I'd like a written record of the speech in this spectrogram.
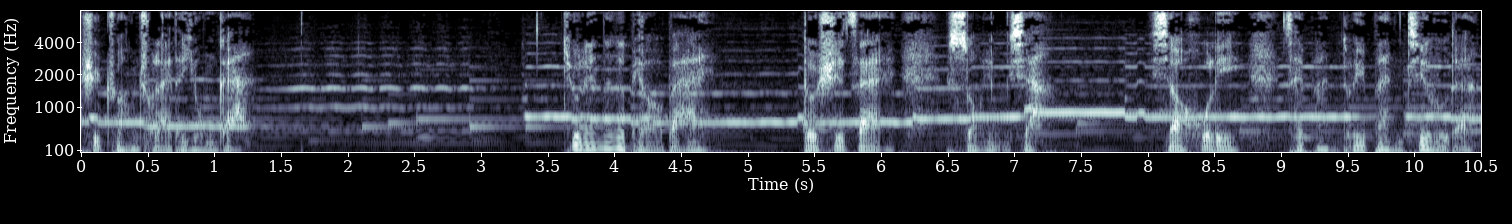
是装出来的勇敢，就连那个表白，都是在怂恿下，小狐狸才半推半就的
